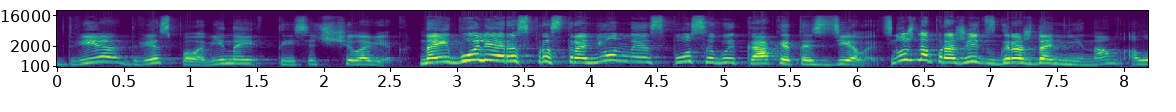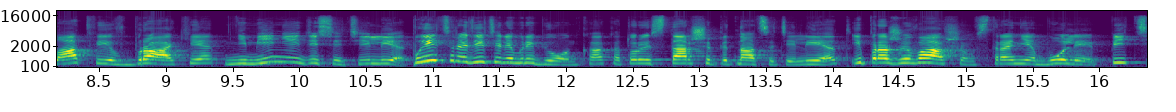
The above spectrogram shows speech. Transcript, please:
2-2,5 тысяч человек. Наиболее распространенные способы, как это сделать. Нужно прожить с гражданином Латвии в браке не менее 10 лет. Быть родителем ребенка, который старше 15 лет и проживавшим в стране более 5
